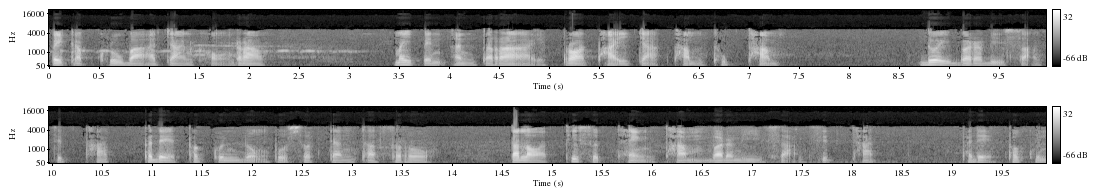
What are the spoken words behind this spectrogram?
ไปกับครูบาอาจารย์ของเรา ไม่เป็นอันตรายปลอดภัยจากธรรมทุกธรรม ด้วยบารมีสามสิบทัศพระเดชพระคุณหลวงปู่สดจันทัสโร ตลอดที่สุดแห่งธรรมบารมีสามสิบทัศพระเดชพระคุณ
